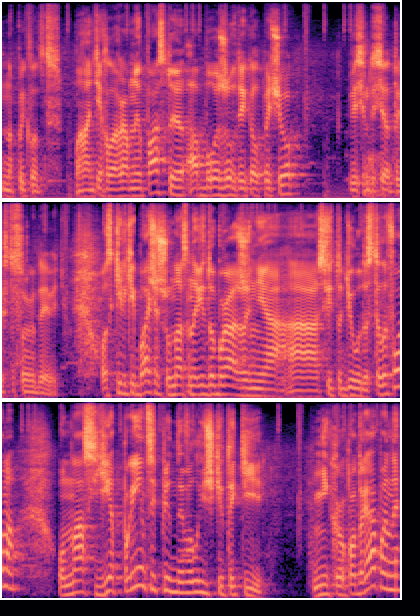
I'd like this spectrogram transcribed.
наприклад, антиголограмною пастою або жовтий колпачок. 80349. Оскільки бачиш, у нас на відображення а, світодіода з телефона, у нас є, в принципі, невеличкі такі мікроподряпини,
